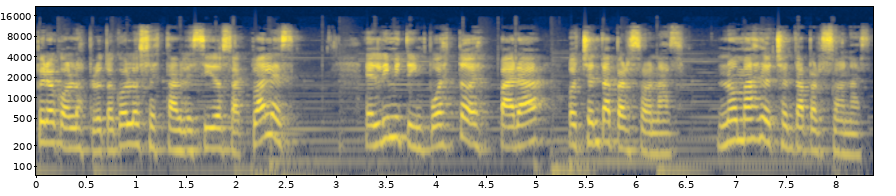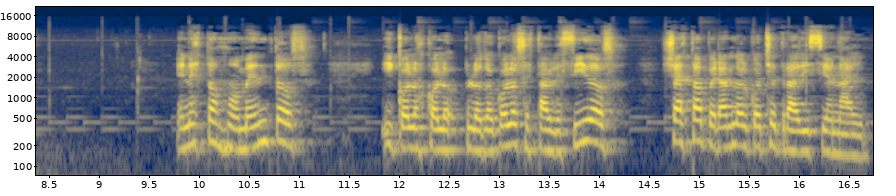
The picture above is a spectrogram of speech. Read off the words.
pero con los protocolos establecidos actuales, el límite impuesto es para 80 personas, no más de 80 personas. En estos momentos y con los protocolos establecidos, ya está operando el coche tradicional.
